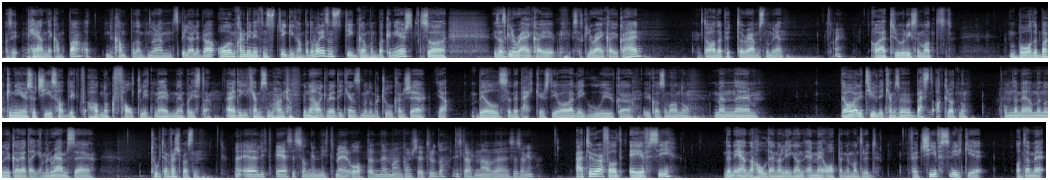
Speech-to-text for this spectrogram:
altså, pene kamper, at kamper dem når de spiller veldig bra, og de kan vinne litt sånn stygge kamper. Det var litt sånn stygg kamp mot Buccaneers, så hvis jeg skulle ranka i, hvis jeg skulle ranka i uka her, da hadde jeg putta Rams nummer én. Oi. Og jeg tror liksom at både Buccaneers og Cheese hadde, hadde nok falt litt mer på lista. Jeg vet ikke hvem som har Men jeg vet ikke hvem som er nummer to. Kanskje ja, Bills eller Packers. De var veldig gode i uka, uka som var nå. Men eh, det var veldig tydelig hvem som er best akkurat nå. Om de er om noen uker, vet jeg ikke. Men Rams eh, tok den førsteplassen. Er, litt, er sesongen litt mer åpen enn man kanskje trodde i starten av eh, sesongen? Jeg tror i hvert fall at AFC, den ene halvdelen av ligaen, er mer åpen enn man trodde. For Chiefs virker at de er,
